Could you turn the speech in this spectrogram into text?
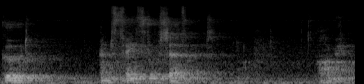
good and faithful servant. Amen.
